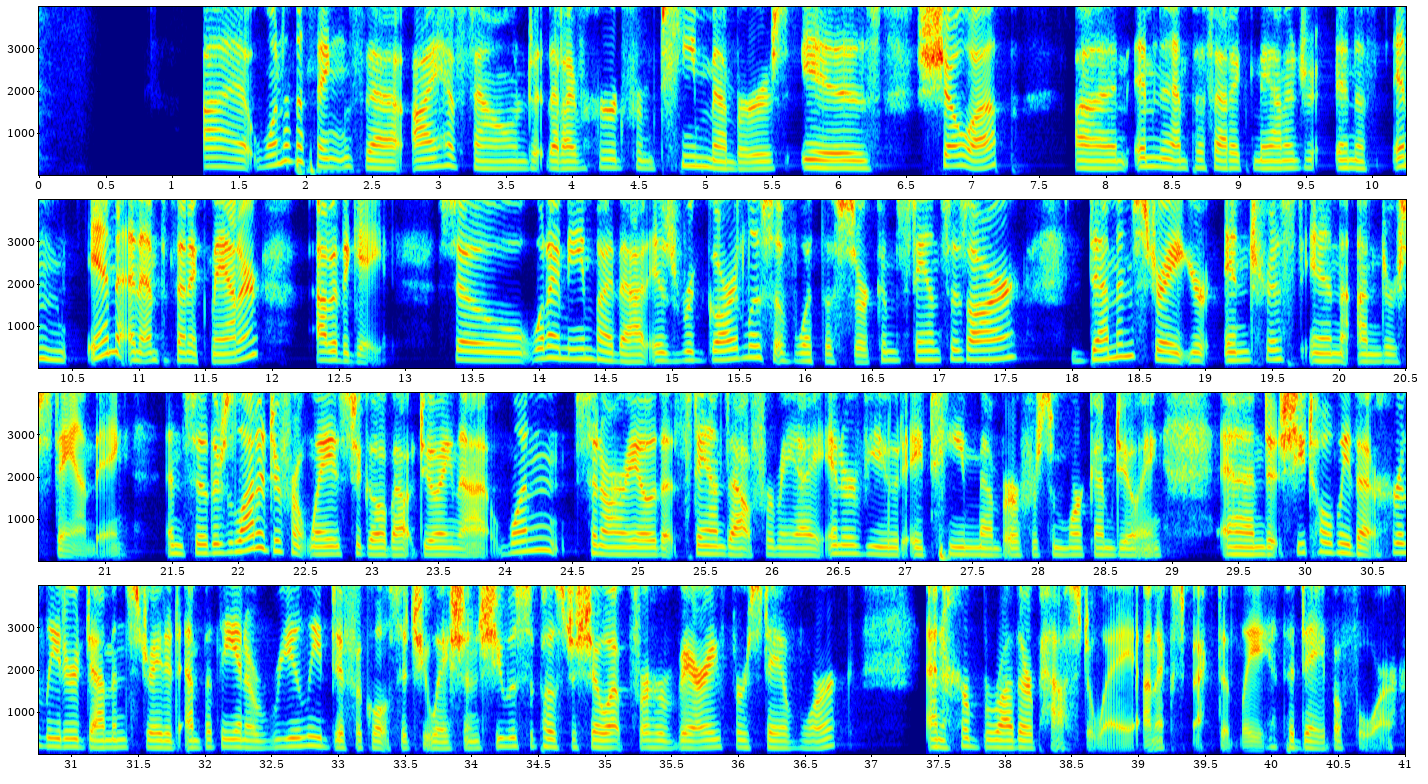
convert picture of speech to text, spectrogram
Uh, one of the things that I have found that I've heard from team members is show up um, in an empathetic manager in a in, in an empathetic manner out of the gate. So what I mean by that is regardless of what the circumstances are, demonstrate your interest in understanding. And so there's a lot of different ways to go about doing that. One scenario that stands out for me, I interviewed a team member for some work I'm doing, and she told me that her leader demonstrated empathy in a really difficult situation. She was supposed to show up for her very first day of work, and her brother passed away unexpectedly the day before.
